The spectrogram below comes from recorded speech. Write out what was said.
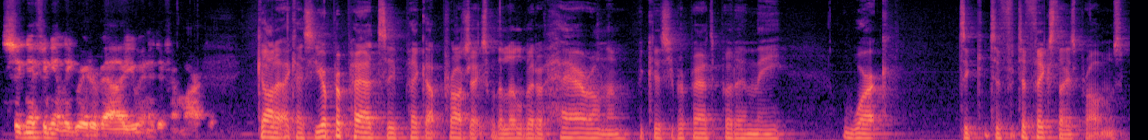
significantly greater value in a different market. Got it. Okay, so you're prepared to pick up projects with a little bit of hair on them because you're prepared to put in the work to, to, to fix those problems.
